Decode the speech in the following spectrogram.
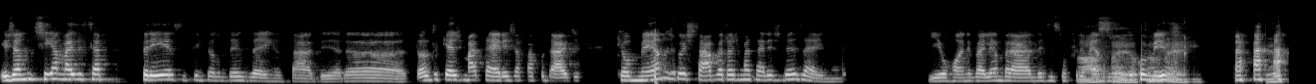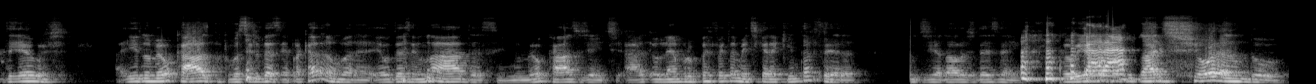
eu já não tinha mais esse apreço, assim, pelo desenho, sabe? Era... Tanto que as matérias da faculdade que eu menos gostava eram as matérias de desenho. E o Rony vai lembrar desse sofrimento Nossa, comigo. Também. Meu Deus! E no meu caso, porque você desenha pra caramba, né? Eu desenho nada, assim. No meu caso, gente, eu lembro perfeitamente que era quinta-feira, o dia da aula de desenho. Eu ia Caraca. pra faculdade chorando.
